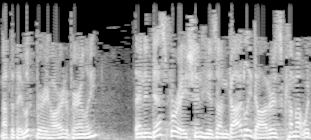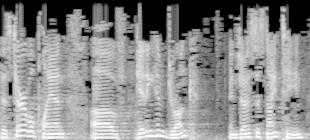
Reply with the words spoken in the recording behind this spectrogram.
Not that they look very hard, apparently. And in desperation, his ungodly daughters come up with this terrible plan of getting him drunk in Genesis 19,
